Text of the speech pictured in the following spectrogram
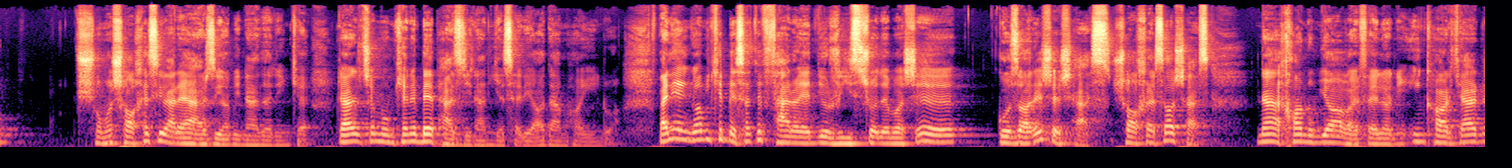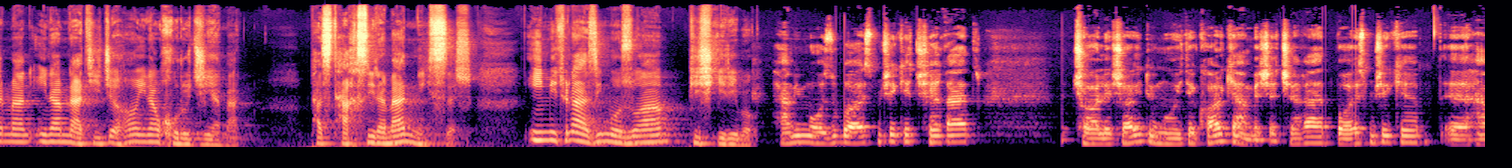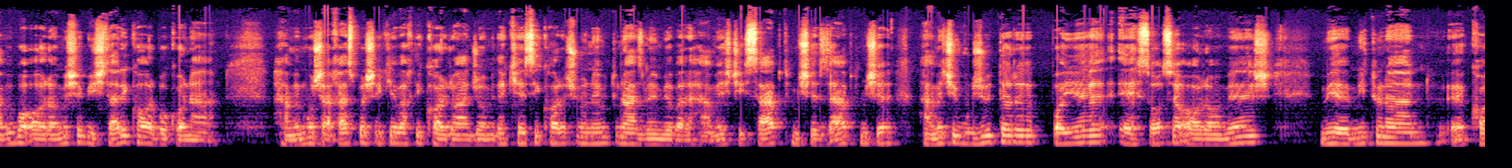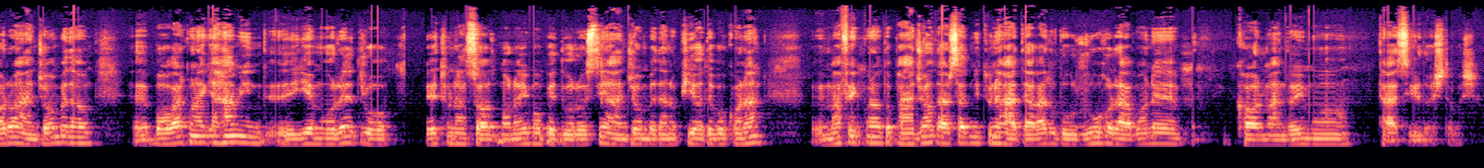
شما شاخصی برای ارزیابی ندارین که. در چه ممکنه بپذیرن یه سری آدم ها این رو. ولی هنگامی که به سطح فرایندی و ریس شده باشه گزارشش هست شاخصاش هست. نه خانم یا آقای فلانی این کار کرده من اینم نتیجه ها اینم خروجی من. پس تقصیر من نیستش. این می‌تونه از این موضوع هم پیشگیری بکنه. همین موضوع باعث میشه که چقدر چالش هایی توی محیط کار کم بشه چقدر باعث میشه که همه با آرامش بیشتری کار بکنن. همه مشخص باشه که وقتی کار رو انجام میدن کسی کارشون رو نمی‌تونه از بین ببره. همه چی؟ ثبت میشه ضبط میشه. همه چی وجود داره. با یه احساس آرامش می‌تونن کار رو انجام بدن. باور کن اگه همین یه مورد رو بتونن سازمان های ما به درستی انجام بدن و پیاده بکنن من فکر کنم تا 50 درصد می‌تونه حداقل رو روح و روان کارمندای ما تاثیر داشته باشه.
